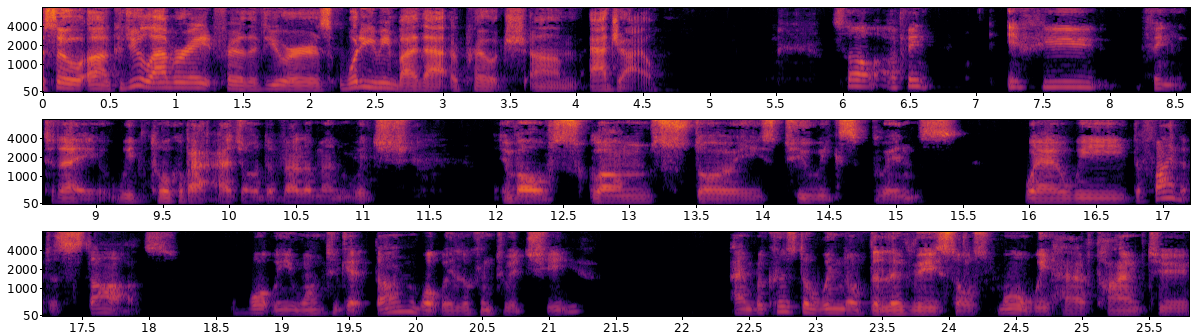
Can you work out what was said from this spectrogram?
So, uh, could you elaborate for the viewers? What do you mean by that approach, um, agile? So, I think if you think today we talk about agile development, which involves scrum, stories, two week sprints, where we define at the start what we want to get done, what we're looking to achieve. And because the window of delivery is so small, we have time to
